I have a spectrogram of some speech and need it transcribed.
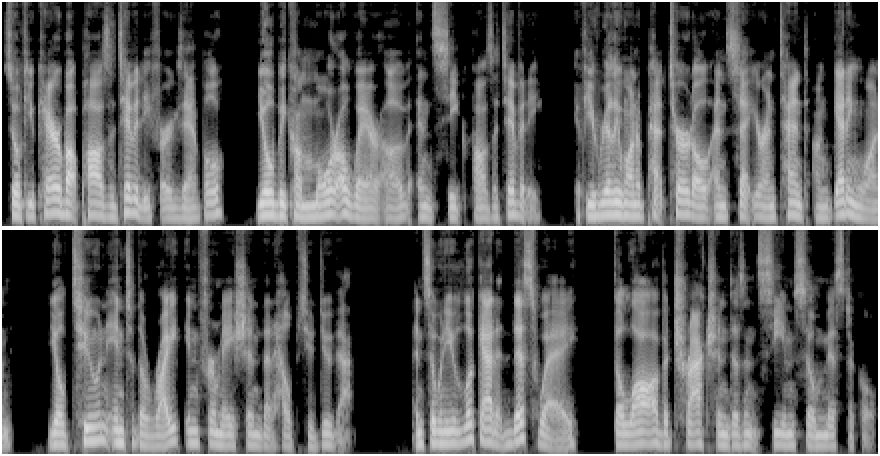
So if you care about positivity, for example, you'll become more aware of and seek positivity. If you really want a pet turtle and set your intent on getting one, you'll tune into the right information that helps you do that. And so when you look at it this way, the law of attraction doesn't seem so mystical.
